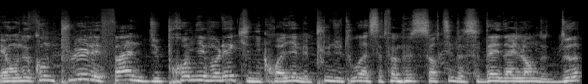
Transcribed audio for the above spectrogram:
Et on ne compte plus les fans du premier volet qui n'y croyaient, mais plus du tout à cette fameuse sortie de ce Dead Island 2.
